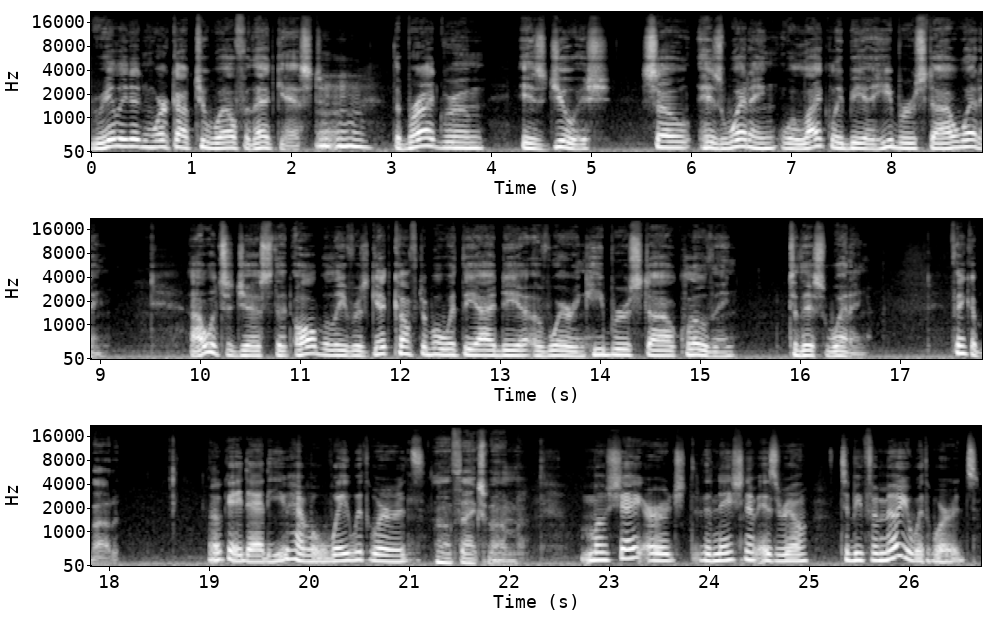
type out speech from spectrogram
really didn't work out too well for that guest. Mm-mm. The bridegroom is Jewish, so his wedding will likely be a Hebrew style wedding. I would suggest that all believers get comfortable with the idea of wearing Hebrew style clothing to this wedding. Think about it. Okay, Daddy, you have a way with words. Oh, thanks, Mom. Moshe urged the nation of Israel to be familiar with words,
